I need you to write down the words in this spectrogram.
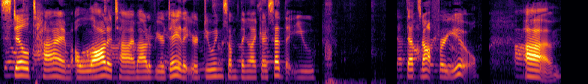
still time, a lot of time out of your day that you're doing something like I said that you that's not for you. Um,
